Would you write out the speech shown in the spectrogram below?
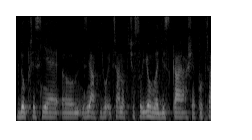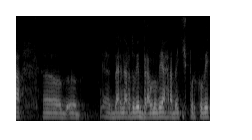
kdo přesně um, z nějakého i třeba nadčasového hlediska, až jako třeba uh, k Bernardovi Brownovi a Hrabeti Šporkovi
